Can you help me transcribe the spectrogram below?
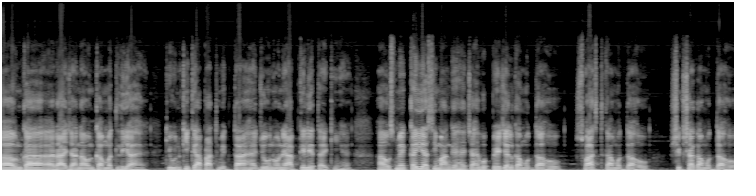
उनका राय जाना, उनका मत लिया है। कि उनकी क्या प्राथमिकताएँ हैं जो उन्होंने आपके लिए तय की हैं। अ, उसमें कई ऐसी मांगे हैं चाहे वो पेयजल का मुद्दा हो स्वास्थ्य का मुद्दा हो शिक्षा का मुद्दा हो।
